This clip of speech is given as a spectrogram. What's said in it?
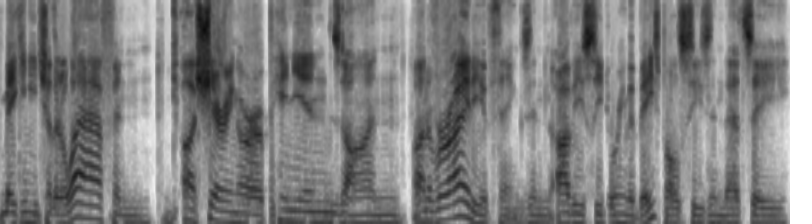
making each other laugh and uh, sharing our opinions on on a variety of things. And obviously, during the baseball season, that's a,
